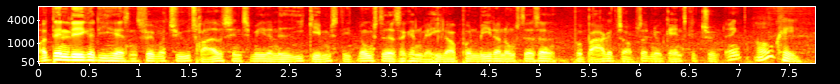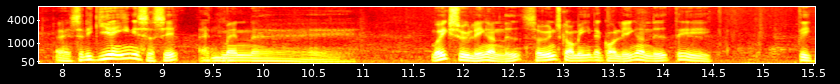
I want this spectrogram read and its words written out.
Og den ligger de her sådan 25-30 cm ned i gennemsnit. Nogle steder så kan den være helt op på en meter, nogle steder så på bakketop, så er den jo ganske tynd. Ikke? Okay. Øh, så det giver egentlig sig selv, at Mm. mm. man øh, må ikke søge længere ned. Så ønsker om en, der går længere ned, det, det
